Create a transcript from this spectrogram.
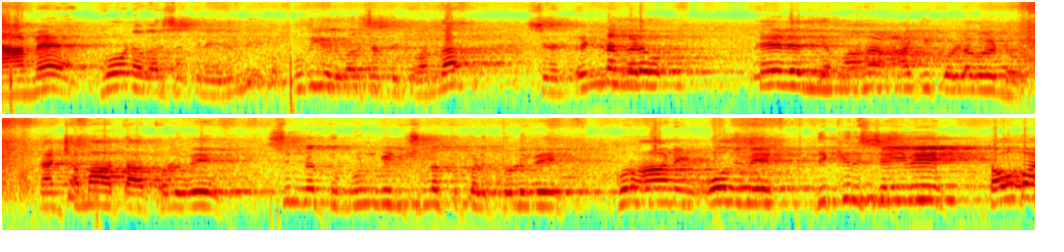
நாம் போன வருஷத்தில் இருந்து இப்போ புதிய ஒரு வருஷத்துக்கு வந்தால் சில எண்ணங்களை மேலதிகமாக ஆக்கி கொள்ள வேண்டும். நான் ஜமாத்தா தொழுவேன் சின்னத்து முன்பின் சுன்னத்துக்களை தொழுவேன் குர்ஆனை ஓதுவேன் திக்ரு செய்வேன் தௌபா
